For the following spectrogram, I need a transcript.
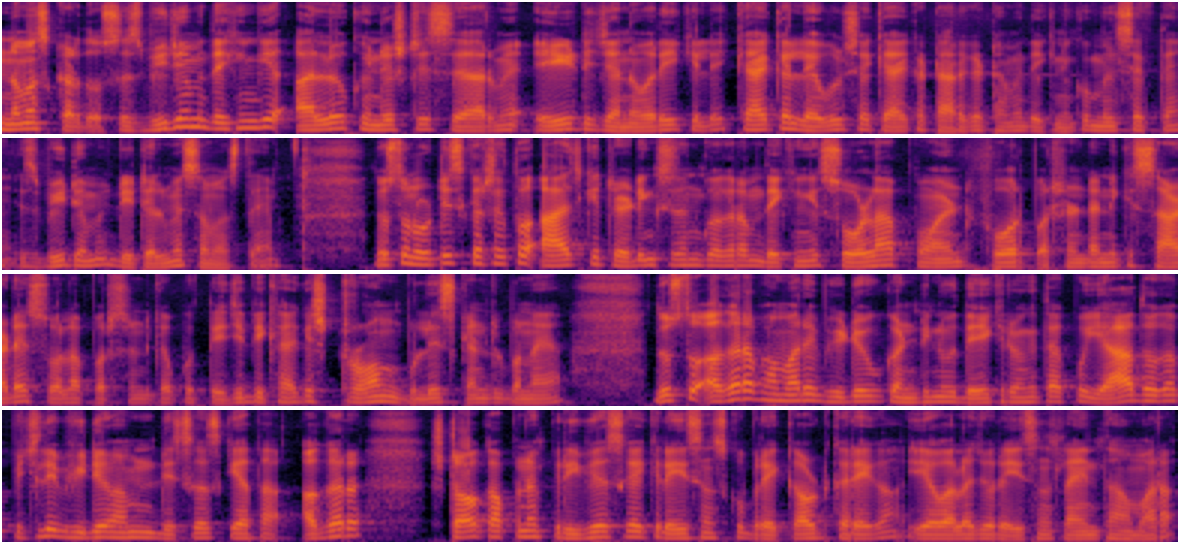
नमस्कार दोस्तों, इस वीडियो में देखेंगे आलोक इंडस्ट्रीज़ शेयर में 8 जनवरी के लिए क्या क्या लेवल से क्या क्या टारगेट हमें देखने को मिल सकते हैं। इस वीडियो में डिटेल में समझते हैं। दोस्तों नोटिस कर सकते हो, आज के ट्रेडिंग सेशन को अगर हम देखेंगे 16.4 परसेंट यानी कि साढ़े सोलह परसेंट की आपको तेज़ी दिखाया कि स्ट्रॉन्ग बुलिस कैंडल बनाया। दोस्तों, अगर आप हमारे वीडियो को कंटिन्यू देख रहे होंगे तो आपको याद होगा, पिछली वीडियो में हमने डिस्कस किया था, अगर स्टॉक अपने प्रीवियस का एक रेजिस्टेंस को ब्रेकआउट करेगा, ये वाला जो रेजिस्टेंस लाइन था हमारा,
